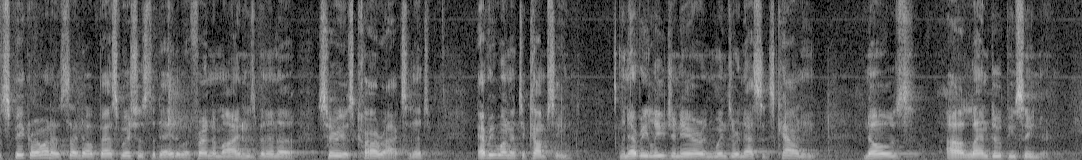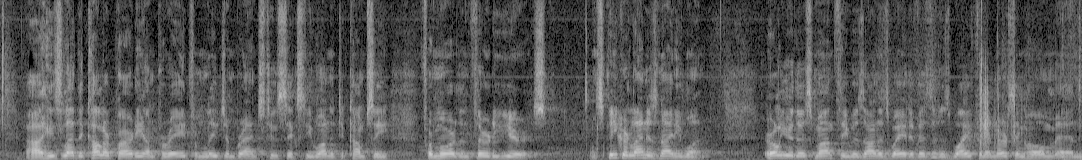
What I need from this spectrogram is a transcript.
Speaker, I want to send out best wishes today to a friend of mine who's been in a serious car accident. Everyone in Tecumseh and every Legionnaire in Windsor and Essex County knows uh, Len Dupy Sr. Uh, he's led the Colour Party on parade from Legion Branch 261 in Tecumseh for more than 30 years. And Speaker Len is 91. Earlier this month, he was on his way to visit his wife in a nursing home and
